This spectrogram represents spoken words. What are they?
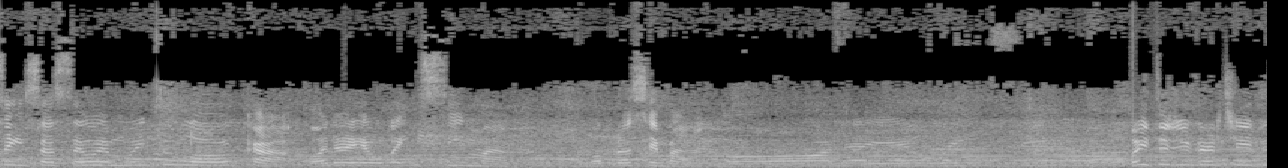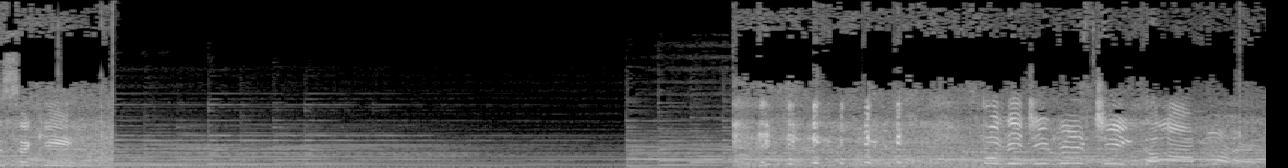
Sensação é muito louca. Olha eu lá em cima. Vou aproximar. Olha eu lá em cima. Muito divertido isso aqui. Tô me divertindo lá, amor.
